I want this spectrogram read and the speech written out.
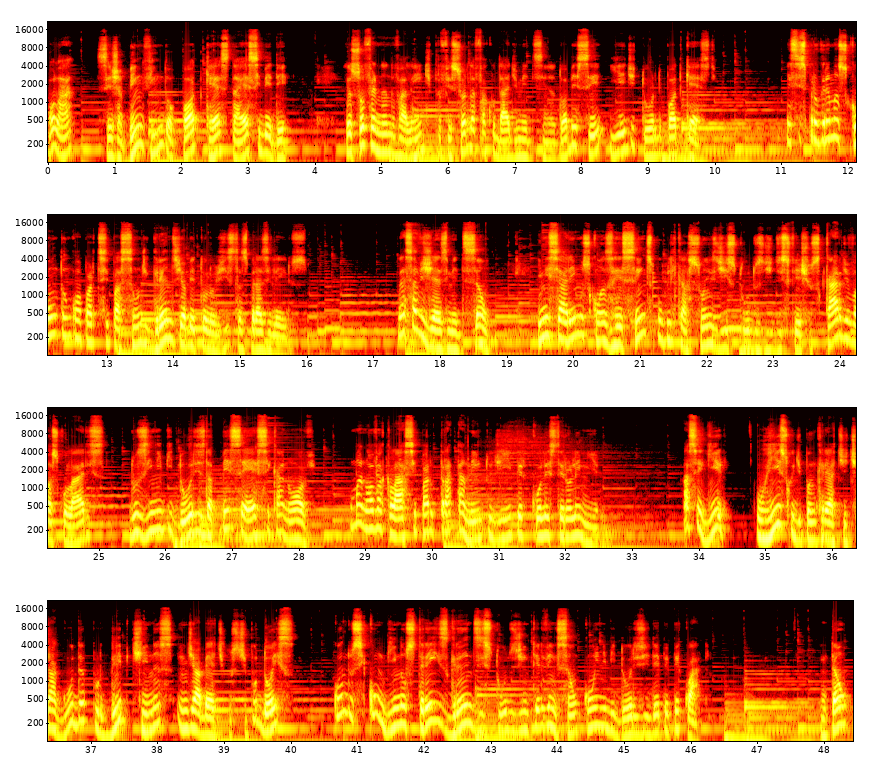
Olá, seja bem-vindo ao podcast da SBD. Eu sou Fernando Valente, professor da Faculdade de Medicina do ABC e editor do podcast. Esses programas contam com a participação de grandes diabetologistas brasileiros. Nessa vigésima edição, iniciaremos com as recentes publicações de estudos de desfechos cardiovasculares dos inibidores da PCSK9, uma nova classe para o tratamento de hipercolesterolemia. A seguir, o risco de pancreatite aguda por gliptinas em diabéticos tipo 2, quando se combina os três grandes estudos de intervenção com inibidores de DPP-4. Então,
